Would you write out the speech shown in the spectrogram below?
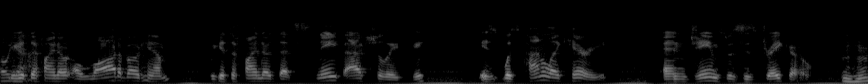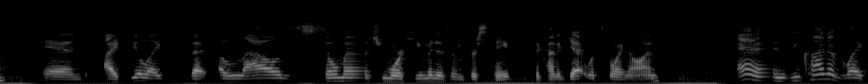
oh we yeah, get to find out a lot about him. We get to find out that Snape actually is was kind of like Harry, and James was his Draco. mm-hmm. And I feel like that allows so much more humanism for Snape to kind of get what's going on. And you kind of like,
